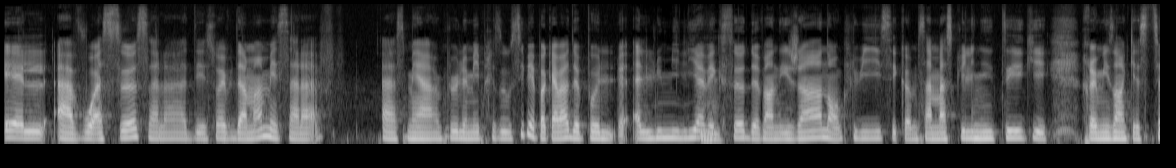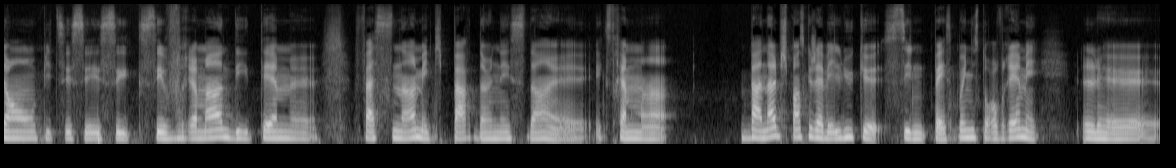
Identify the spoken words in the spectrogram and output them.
elle, elle voit ça, ça la déçoit évidemment, mais ça la. Elle se met à un peu le mépriser aussi, puis elle est pas capable de pas l'humilier avec ça devant des gens. Donc lui, c'est comme sa masculinité qui est remise en question. Puis tu sais, c'est vraiment des thèmes euh, fascinants, mais qui partent d'un incident euh, extrêmement banal. Puis je pense que j'avais lu que c'est une, ben, c'est pas une histoire vraie, mais le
